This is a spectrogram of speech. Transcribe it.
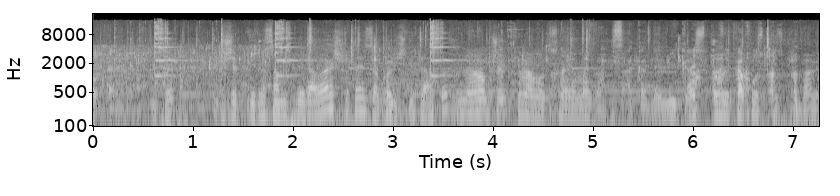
Okej. Grzybki to sam zbierałeś tutaj z okolicznych lasów? No, grzybki mam od znajomego. Z akademika. Weź spróbuj kapustki z grzybami.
